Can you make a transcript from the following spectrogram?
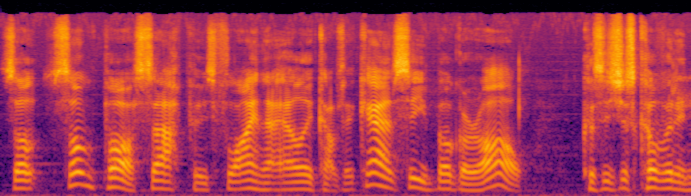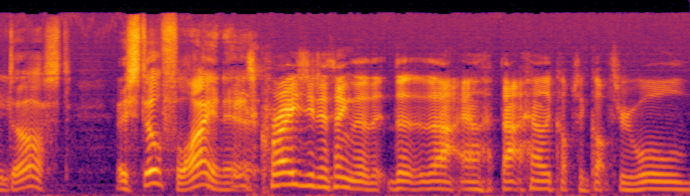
So some poor sap who's flying that helicopter can't see bugger all because it's just covered in dust. They're still flying it. It's crazy to think that that that, uh, that helicopter got through all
